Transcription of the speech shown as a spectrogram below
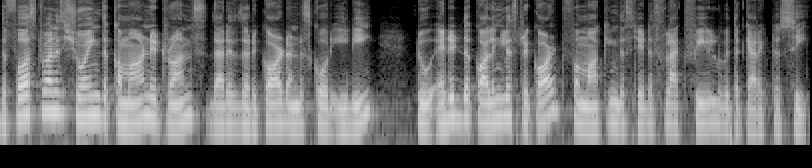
The first one is showing the command it runs, that is the record underscore ed, to edit the calling list record for marking the status flag field with the character C.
